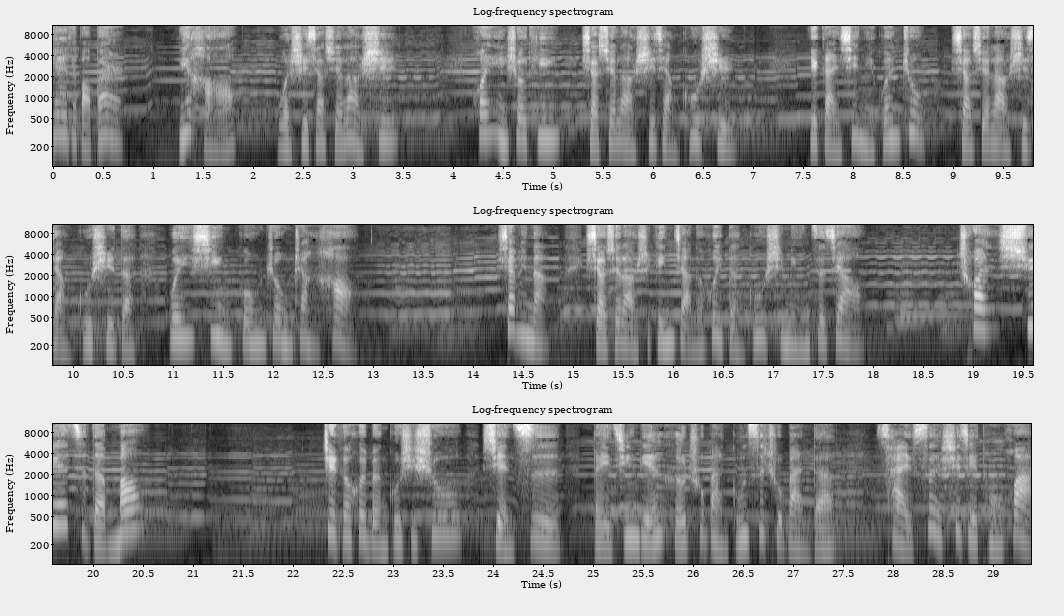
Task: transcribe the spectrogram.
亲爱的宝贝儿，你好，我是小雪老师，欢迎收听小雪老师讲故事，也感谢你关注小雪老师讲故事的微信公众账号。下面呢，小雪老师给你讲的绘本故事名字叫《穿靴子的猫》。这个绘本故事书选自北京联合出版公司出版的《彩色世界童话》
